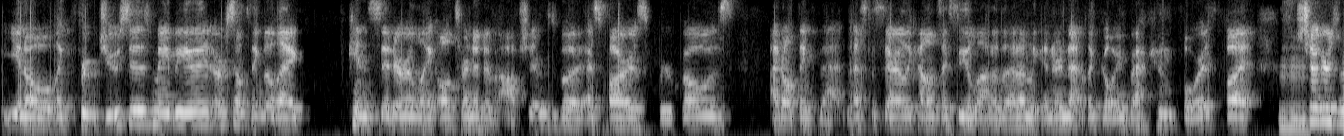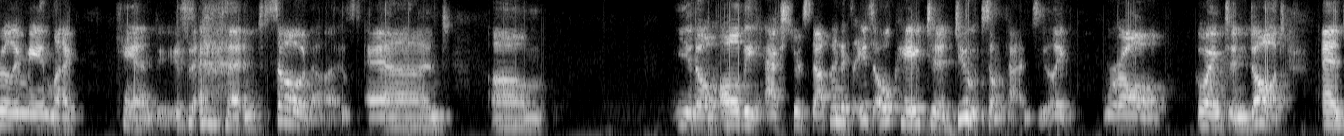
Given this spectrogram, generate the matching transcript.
you know, like fruit juices maybe or something to like consider like alternative options. But as far as fruit goes, I don't think that necessarily counts. I see a lot of that on the internet, like going back and forth. But Hmm. sugars really mean like candies and sodas and um, you know all the extra stuff. And it's it's okay to do sometimes. Like we're all going to indulge. And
